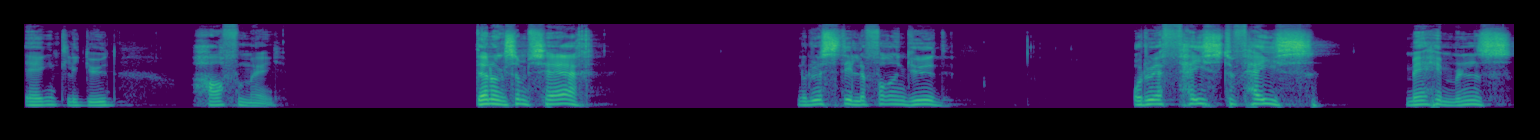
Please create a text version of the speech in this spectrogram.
egentlig Gud har for meg. Det er noe som skjer når du er stille foran Gud, og du er face to face med himmelens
